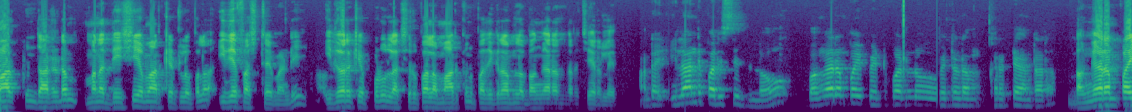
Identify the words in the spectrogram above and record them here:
మార్కును దాటడం మన దేశీయ మార్కెట్ లోపల ఇదే ఫస్ట్ టైం అండి. ఇదివరకు ఎప్పుడు లక్ష రూపాయల మార్కును పది గ్రాముల బంగారం ధర చేరలేదు. అంటే ఇలాంటి పరిస్థితుల్లో బంగారంపై పెట్టుబడులు పెట్టడం కరెక్టే అంటారా? బంగారంపై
